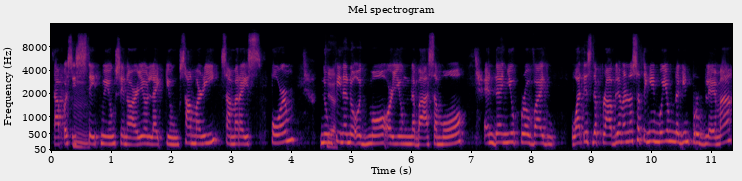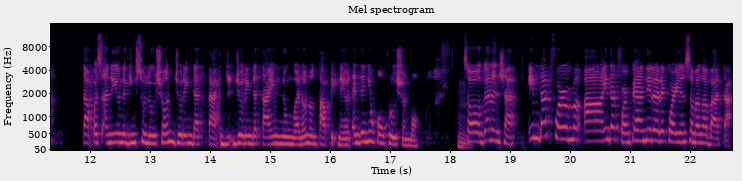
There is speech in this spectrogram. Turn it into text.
tapos Hmm. i-state mo yung scenario like yung summary, summarize form nung Yeah. pinanood mo or yung nabasa mo and then you provide what is the problem ano sa tingin mo yung naging problema tapos ano yung naging solution during that time during the time nung ano nung topic na yun and then yung conclusion mo Hmm. So, ganun siya. In that form, uh, in that form, kaya nire-require yun sa mga bata.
